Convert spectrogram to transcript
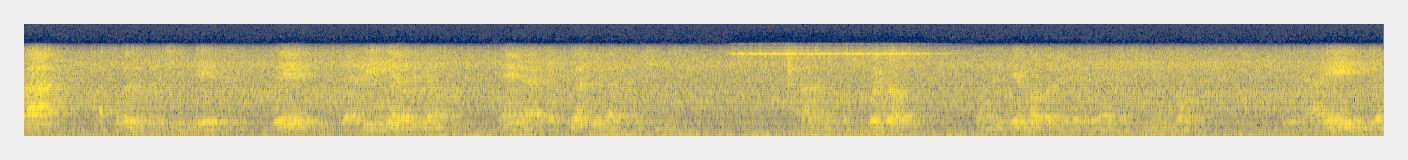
va a poder prescindir de la línea de Dios, ¿eh? la cuestión del abastecimiento. Por supuesto, con el tiempo aparece el abastecimiento aéreo,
